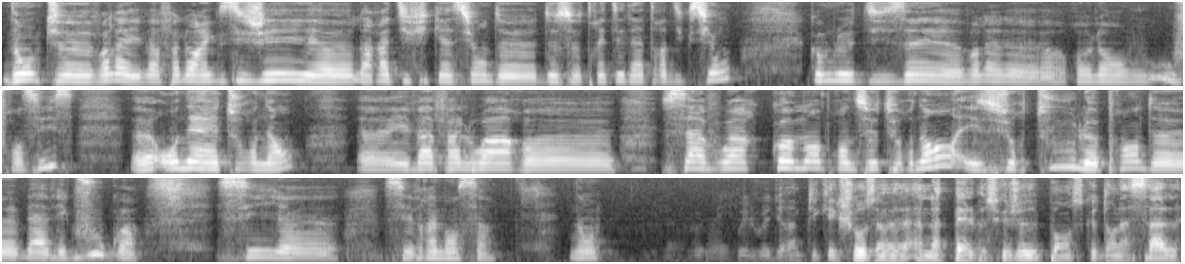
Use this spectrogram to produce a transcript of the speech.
Donc euh, voilà, il va falloir exiger la ratification de, ce traité d'interdiction. Comme le disait voilà, Roland ou, Francis, on est à un tournant. il va falloir savoir comment prendre ce tournant et surtout le prendre ben, avec vous. C'est vraiment ça. Donc, je voulais dire un petit quelque chose, un, appel, parce que je pense que dans la salle,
